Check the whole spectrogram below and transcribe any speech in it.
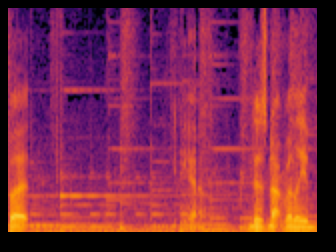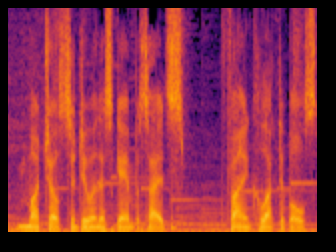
But, yeah, there's not really much else to do in this game besides find collectibles.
